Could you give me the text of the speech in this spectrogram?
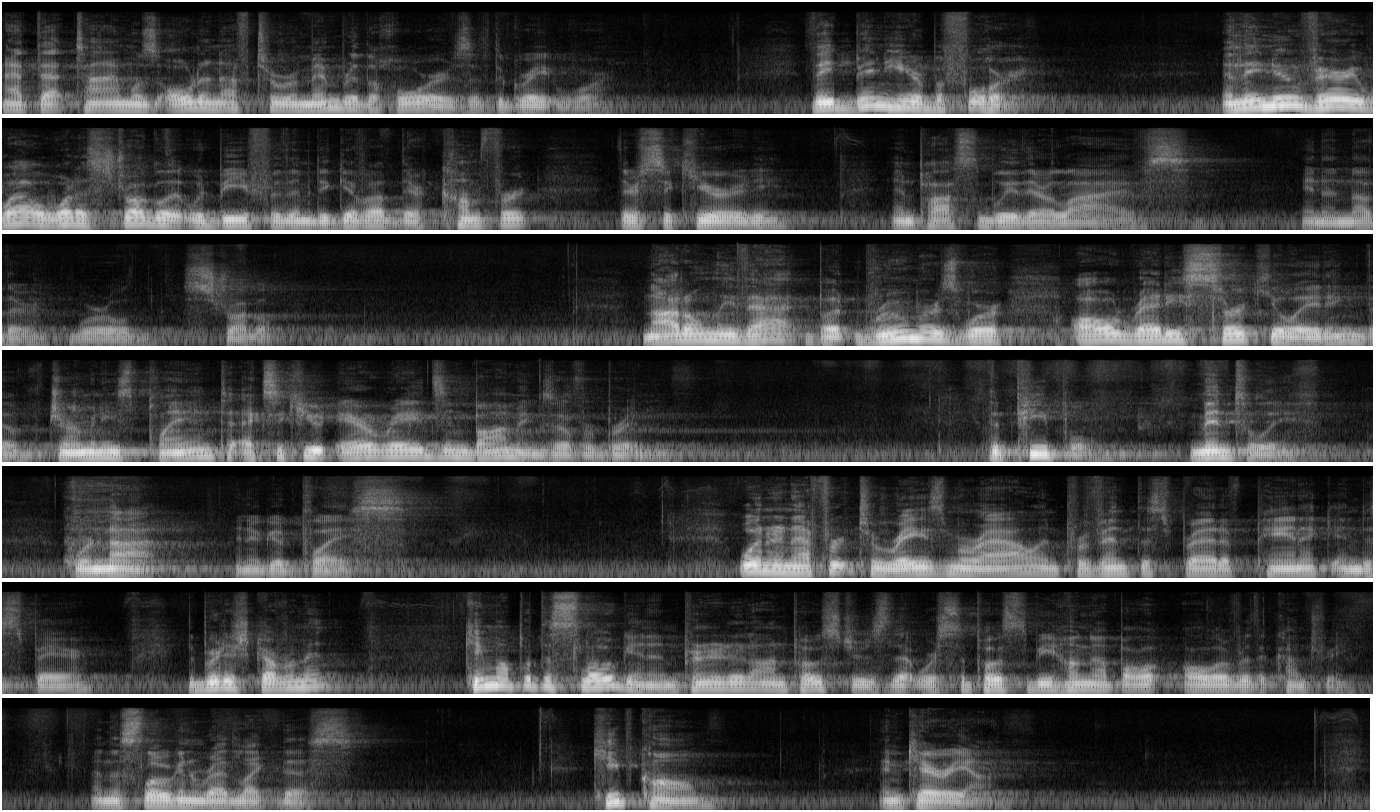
at that time was old enough to remember the horrors of the Great War. They'd been here before, and they knew very well what a struggle it would be for them to give up their comfort, their security, and possibly their lives in another world struggle. Not only that, but rumors were already circulating of Germany's plan to execute air raids and bombings over Britain. The people, mentally, were not in a good place. Well, in an effort to raise morale and prevent the spread of panic and despair, the British government came up with a slogan and printed it on posters that were supposed to be hung up all, all over the country. And the slogan read like this keep calm, and carry on.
